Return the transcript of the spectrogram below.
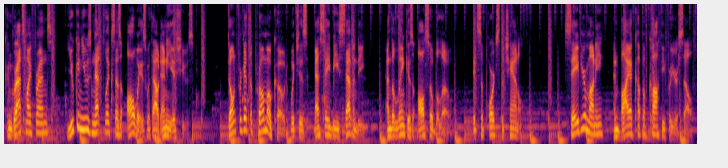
Congrats, my friends! You can use Netflix as always without any issues. Don't forget the promo code, which is SAB70, and the link is also below. It supports the channel. Save your money and buy a cup of coffee for yourself.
